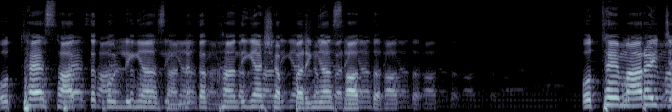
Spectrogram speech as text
ਉੱਥੇ ਸੱਤ ਕੁੱਲੀਆਂ ਸਨ, ਕੱਖਾਂ ਦੀਆਂ ਛੱਪਰੀਆਂ ਸੱਤ। ਉੱਥੇ ਮਹਾਰਾਜ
